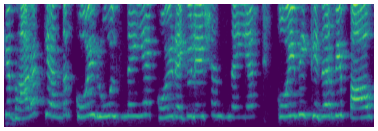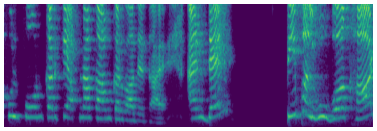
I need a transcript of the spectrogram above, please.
कि भारत के अंदर कोई रूल्स नहीं है, कोई रेगुलेशंस नहीं है, कोई भी किधर भी पावरफुल फ़ोन करके अपना काम करवा देता है। And then people who work hard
